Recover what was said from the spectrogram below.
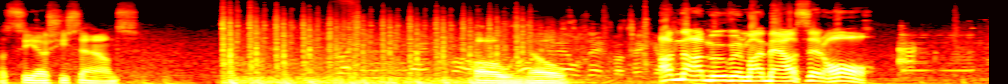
Let's see how she sounds. Oh, no. I'm not moving my mouse at all.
